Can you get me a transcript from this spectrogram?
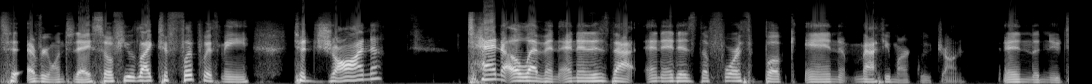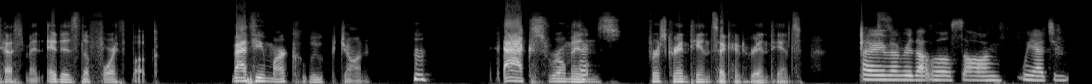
to everyone today. So if you would like to flip with me to John 10 11 and it is that and it is the fourth book in Matthew Mark Luke John in the New Testament. It is the fourth book. Matthew, Mark, Luke, John. Hmm. Acts, Romans, First Corinthians, Second Corinthians. I remember that little song we had to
